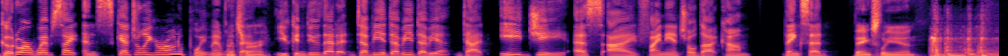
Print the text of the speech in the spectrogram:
go to our website and schedule your own appointment with That's Ed. Right. You can do that at www.egsifinancial.com. Thanks, Ed. Thanks, Leanne.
